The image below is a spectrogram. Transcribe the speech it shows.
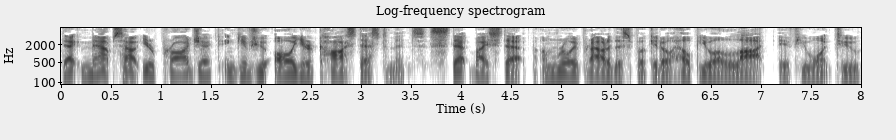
that maps out your project and gives you all your cost estimates step by step. I'm really proud of this book. It'll help you a lot if you want to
